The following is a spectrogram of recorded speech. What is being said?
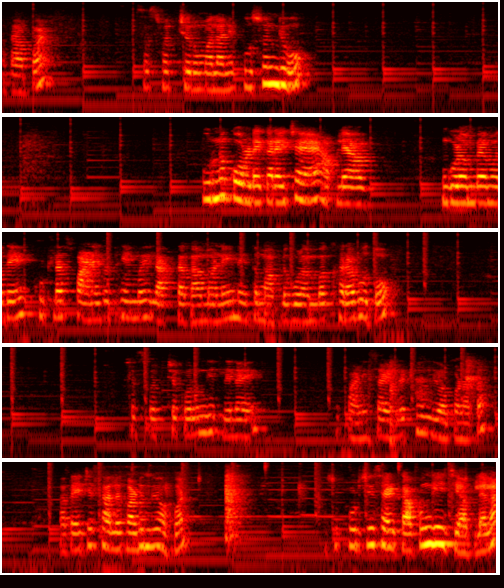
आता आपण स्वच्छ रुमालाने पुसून घेऊ. पूर्ण कोरडे करायचे आहे आपल्या गुळंब्यामध्ये. कुठलाच पाण्याचा थेंबही लागता कामा नये नाही तर मग आपला गुळंबा खराब होतो. स्वच्छ करून घेतलेलं आहे. पाणी साईडला ठेवून देऊ आपण आता. आता याची सालं काढून घेऊ आपण. अशी पुढची साईड कापून घ्यायची आपल्याला.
